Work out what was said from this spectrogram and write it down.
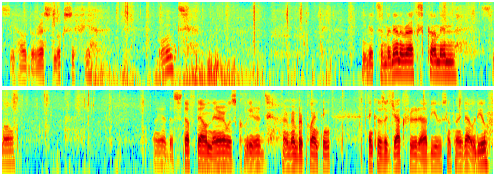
See how the rest looks if you want. You got some banana racks coming, small. Oh yeah, the stuff down there was cleared. I remember planting, I think it was a jackfruit abiu, something like that with you.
